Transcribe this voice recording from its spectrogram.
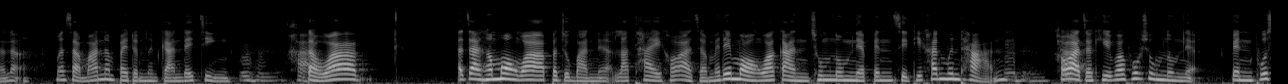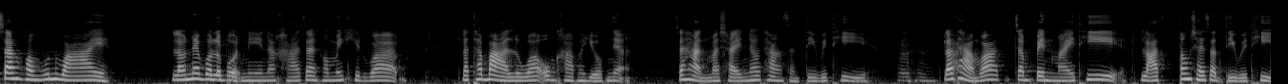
นั้นอะ่ะมันสามารถนำไปดำเนินการได้จริง แต่ว่า อาจารย์เขามองว่าปัจจุบันเนี่ยรัฐไทยเขาอาจจะไม่ได้มองว่าการชุมนุมเนี่ยเป็นสิทธิขั้นพื้นฐาน เขาอาจจะคิดว่าผู้ชุมนุมเนี่ยเป็นผู้สร้างความวุ่นวาย แล้วในบริบทนี้นะคะ อาจารย์เขาไม่คิดว่า รัฐบาลหรือว่าองค์คาพยพเนี่ย จะหันมาใช้แนวทางสันติวิธี แล้วถามว่าจำเป็นไหมที่รัฐต้องใช้สันติวิธี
